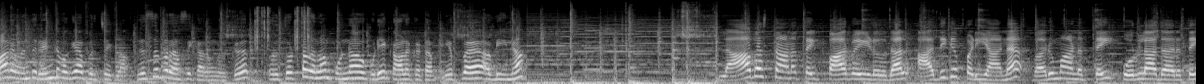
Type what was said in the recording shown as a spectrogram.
ஆறை வந்து ரெண்டு வகையாக பிரிச்சுக்கலாம். ரிஷப ராசிக்காரங்களுக்கு ஒரு தொட்டதெல்லாம் பொண்ணாகக்கூடிய காலகட்டம். எப்போ அப்படின்னா லாபஸ்தானத்தை பார்வையிடுவதால் அதிகப்படியான வருமானத்தை பொருளாதாரத்தை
